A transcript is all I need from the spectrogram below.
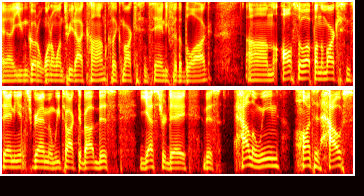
Uh, you can go to 1013.com, click Marcus and Sandy for the blog. Um, also up on the Marcus and Sandy Instagram, and we talked about this yesterday. This Halloween haunted house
